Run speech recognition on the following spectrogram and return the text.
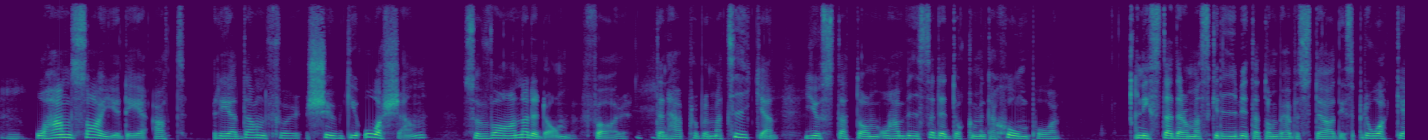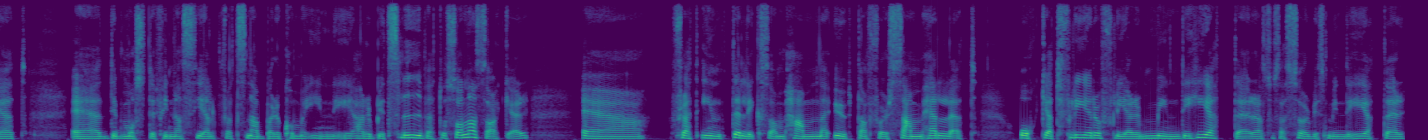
Mm. Och han sa ju det att redan för 20 år sedan så varnade de för den här problematiken. Just att de, och han visade dokumentation på Nista där de har skrivit att de behöver stöd i språket. Eh, det måste finnas hjälp för att snabbare komma in i arbetslivet och sådana saker. Eh, för att inte liksom hamna utanför samhället. Och att fler och fler myndigheter, alltså så servicemyndigheter,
